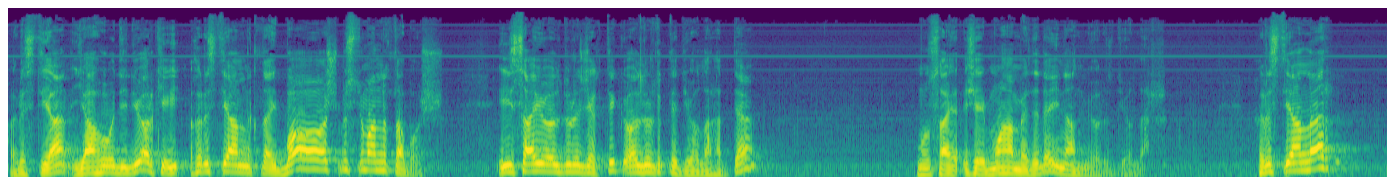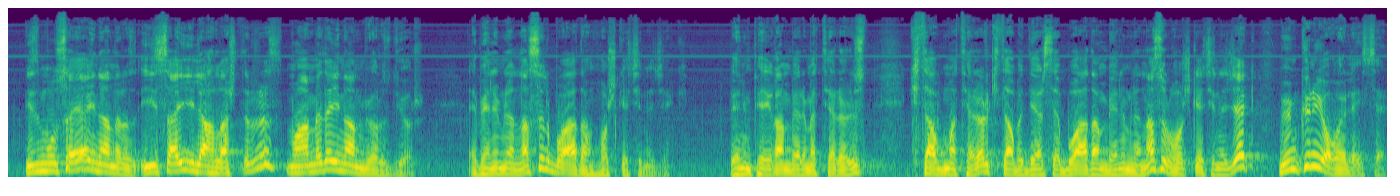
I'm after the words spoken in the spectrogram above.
Hristiyan, Yahudi diyor ki Hristiyanlık da boş, Müslümanlık da boş. İsa'yı öldürecektik, öldürdük de diyorlar hatta. Musa şey Muhammed'e de inanmıyoruz diyorlar. Hristiyanlar biz Musa'ya inanırız, İsa'yı ilahlaştırırız, Muhammed'e inanmıyoruz diyor. E benimle nasıl bu adam hoş geçinecek? Benim peygamberime terörist, kitabıma terör kitabı derse bu adam benimle nasıl hoş geçinecek? Mümkün yok öyleyse.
